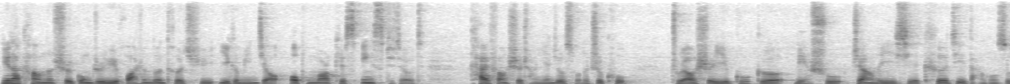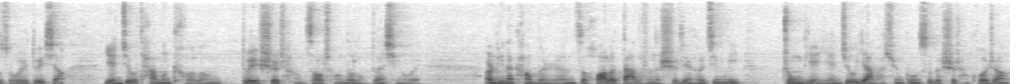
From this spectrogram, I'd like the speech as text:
丽拉康呢是供职于华盛顿特区一个名叫 Open Markets Institute 开放市场研究所的智库，主要是以谷歌、脸书这样的一些科技大公司作为对象。研究他们可能对市场造成的垄断行为，而妮娜康本人则花了大部分的时间和精力，重点研究亚马逊公司的市场扩张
